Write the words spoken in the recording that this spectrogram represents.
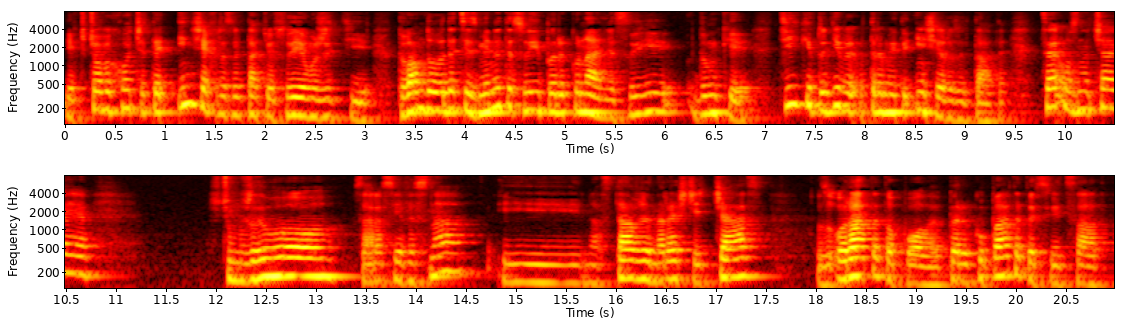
якщо ви хочете інших результатів у своєму житті, то вам доведеться змінити свої переконання, свої думки. Тільки тоді ви отримаєте інші результати. Це означає що, можливо, зараз є весна і настав вже нарешті час зорати то поле, перекупати той свій сад,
